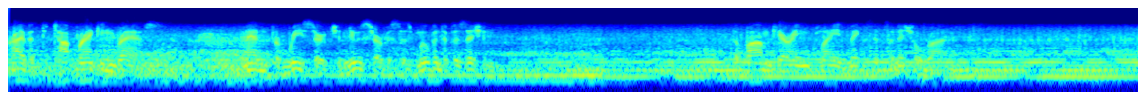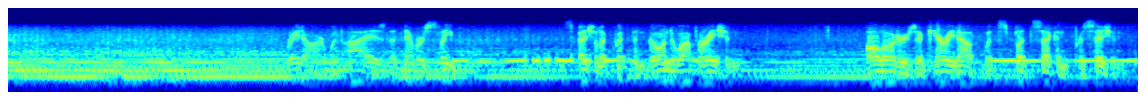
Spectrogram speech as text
private to top-ranking brass. Men from research and news services move into position. The bomb-carrying plane makes its initial run. Radar with eyes that never sleep. Special equipment go into operation. All orders are carried out with split-second precision.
